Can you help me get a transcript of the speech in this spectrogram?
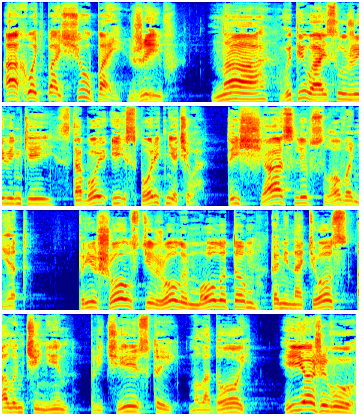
а хоть пощупай, жив. На, выпивай, служивенький, с тобой и спорить нечего. Ты счастлив, слова нет. Пришел с тяжелым молотом каменотес Аланчинин плечистый, молодой. И я живу,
